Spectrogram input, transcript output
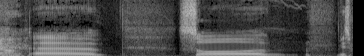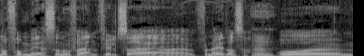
ja. Eh, så hvis man får med seg noe fra Anfield, så er jeg fornøyd, altså. Mm. Og eh,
